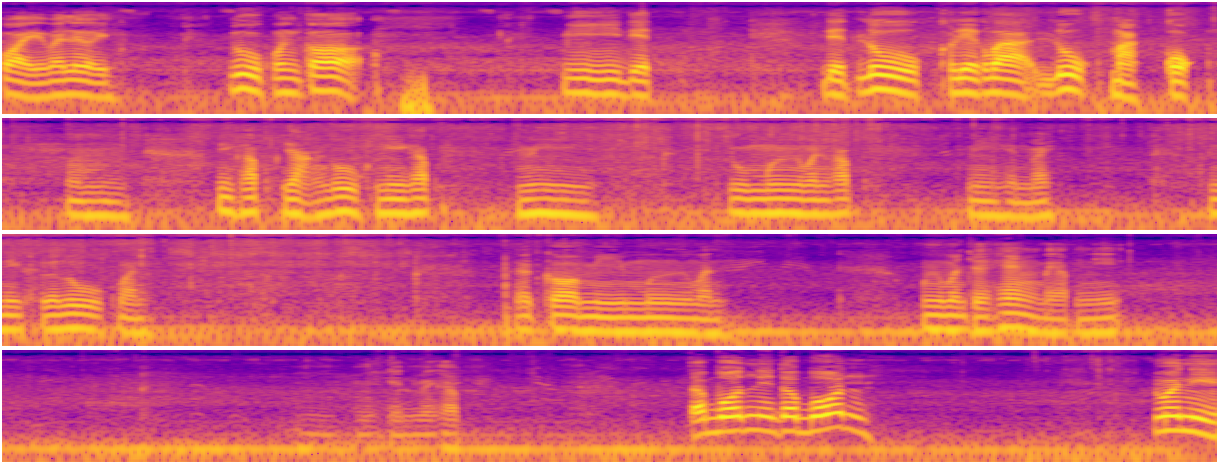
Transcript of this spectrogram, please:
ปล่อยไว้เลย ลูกมันก็มีเด็ดเด็ดลูกเขาเรียกว่าลูกหมักกกอืมนี่ครับอย่างลูกนี้ครับ นี่ดูมือมันครับ นี่เห็นไหมนนี้คือลูกมัน แล้วก็มีมือมัน มือมันจะแห้งแบบนี้ เห็นไหมครับ ตะบนนี่ตะบนด้วยนี่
